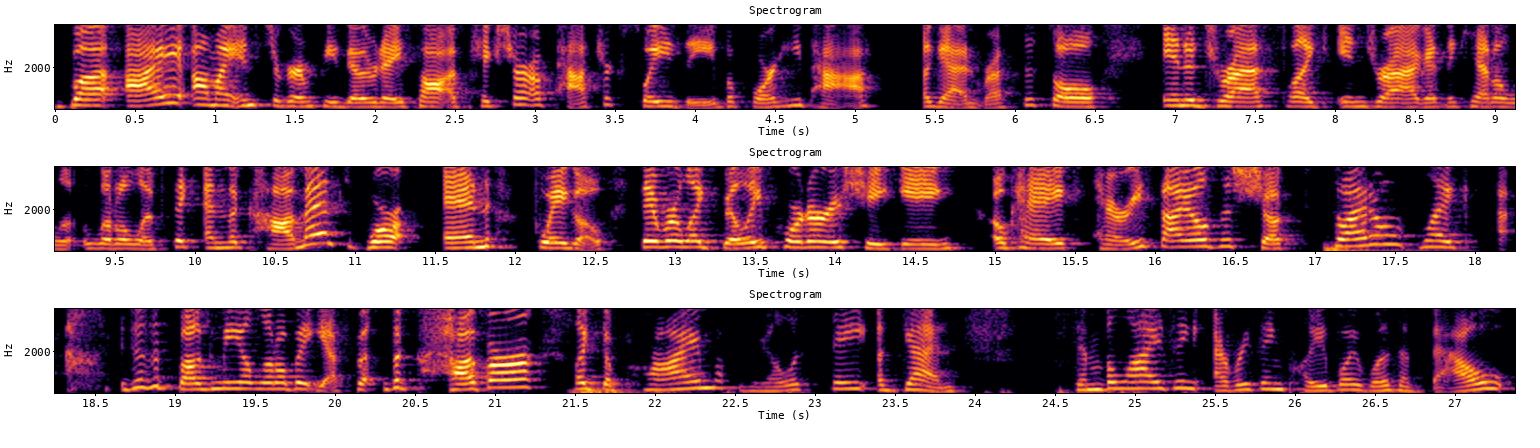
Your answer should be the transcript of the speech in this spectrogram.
but I on my Instagram feed the other day saw a picture of Patrick Swayze before he passed. Again, rest his soul in a dress, like in drag. I think he had a l- little lipstick, and the comments were en fuego. They were like, Billy Porter is shaking. Okay. Harry Styles is shook. So I don't like, does it bug me a little bit? Yes. But the cover, like the prime real estate, again, symbolizing everything Playboy was about,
